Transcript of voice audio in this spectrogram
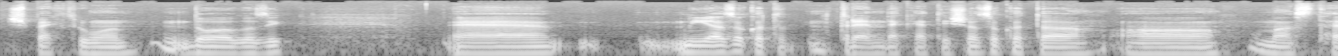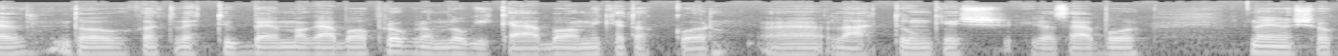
spektrumon dolgozik. Mi azokat a trendeket és azokat a, a must-have dolgokat vettük be magába a program logikába, amiket akkor láttunk, és igazából nagyon sok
